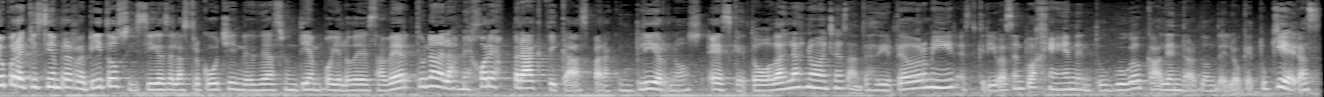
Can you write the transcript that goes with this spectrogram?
Yo por aquí siempre repito, si sigues el astro coaching desde hace un tiempo ya lo debes saber, que una de las mejores prácticas para cumplirnos es que todas las noches antes de irte a dormir escribas en tu agenda, en tu Google Calendar, donde lo que tú quieras,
